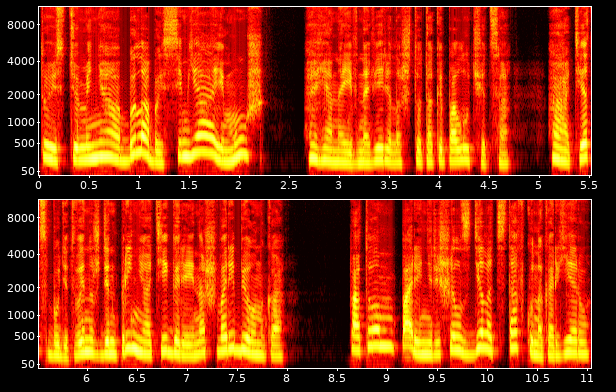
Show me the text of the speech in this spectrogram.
То есть у меня была бы семья и муж. Я наивно верила, что так и получится, а отец будет вынужден принять Игоря и нашего ребенка. Потом парень решил сделать ставку на карьеру.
